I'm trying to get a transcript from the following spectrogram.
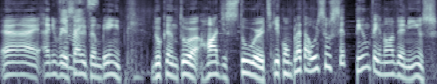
Ah, aniversário mais? Também do cantor Rod Stewart, que completa hoje seus 79 aninhos.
